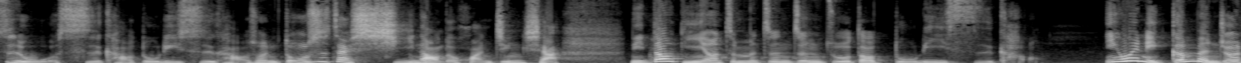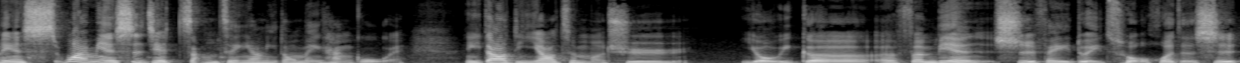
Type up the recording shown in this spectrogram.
自我思考、独立思考的时候，你都是在洗脑的环境下，你到底要怎么真正做到独立思考？因为你根本就连外面世界长怎样你都没看过，诶，你到底要怎么去有一个呃分辨是非对错，或者是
